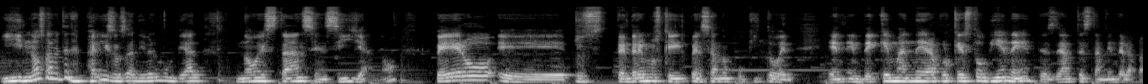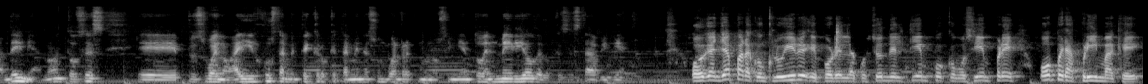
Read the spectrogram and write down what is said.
y no solamente en el país, o sea, a nivel mundial, no es tan sencilla, ¿no? Pero eh, pues tendremos que ir pensando un poquito en, de qué manera, porque esto viene desde antes también de la pandemia, ¿no? Entonces, eh, pues bueno, ahí justamente creo que también es un buen reconocimiento en medio de lo que se está viviendo. Oigan, ya para concluir, eh, por la cuestión del tiempo, como siempre, ópera prima, que,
